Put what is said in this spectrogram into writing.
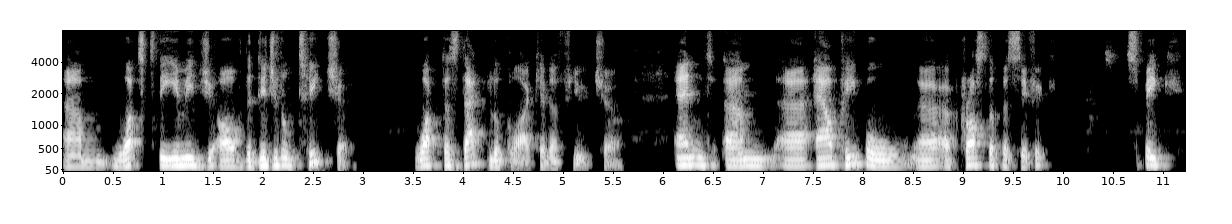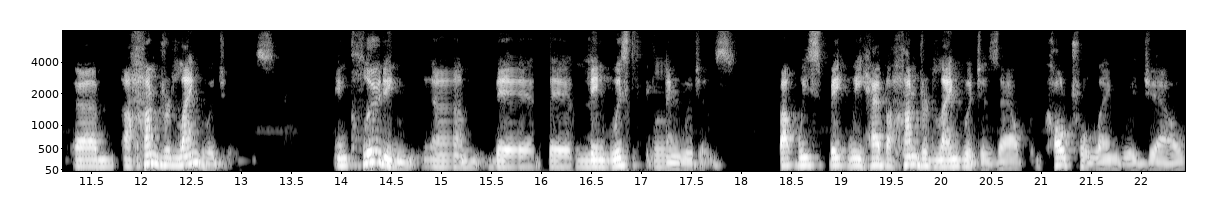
Um, what's the image of the digital teacher? What does that look like in a future? And um, uh, our people uh, across the Pacific speak um, a um, hundred languages, including um, their, their linguistic languages but we speak, we have a hundred languages, our cultural language, our,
